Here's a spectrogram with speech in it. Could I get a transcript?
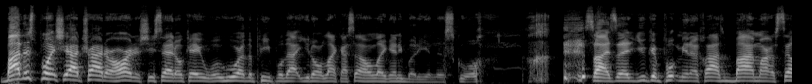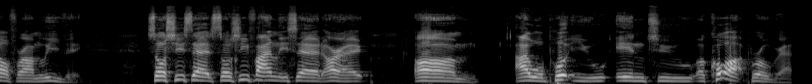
By this point, she had tried her hardest. She said, okay, well, who are the people that you don't like? I said, I don't like anybody in this school. so I said, you can put me in a class by myself or I'm leaving. So she said, so she finally said, all right, um, I will put you into a co op program.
